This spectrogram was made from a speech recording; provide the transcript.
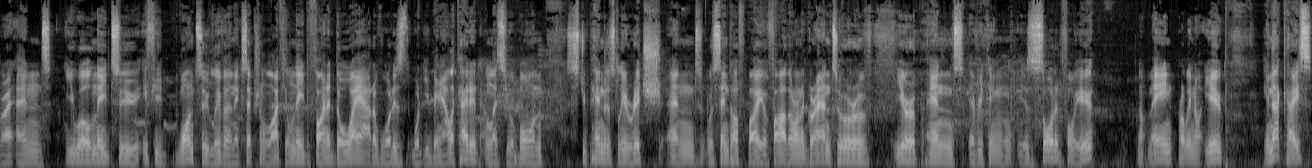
right? And you will need to, if you want to live an exceptional life, you'll need to find a doorway out of what is what you've been allocated, unless you're born stupendously rich and were sent off by your father on a grand tour of Europe and everything is sorted for you. Not me, probably not you. In that case,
